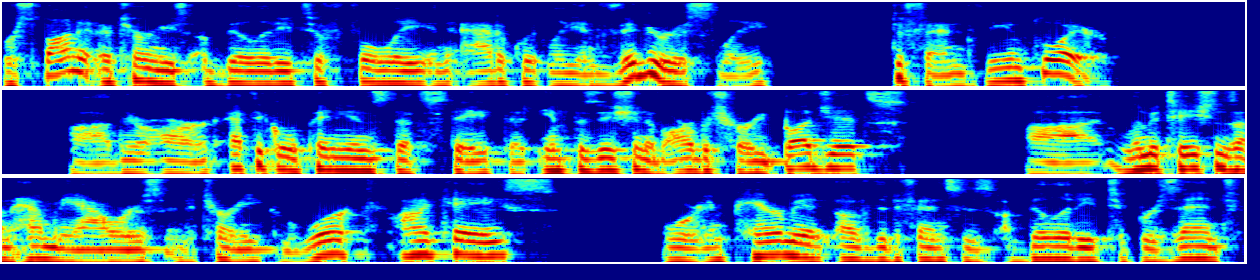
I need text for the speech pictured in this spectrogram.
respondent attorney's ability to fully and adequately and vigorously defend the employer. Uh, there are ethical opinions that state that imposition of arbitrary budgets, uh, limitations on how many hours an attorney can work on a case, or impairment of the defense's ability to present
